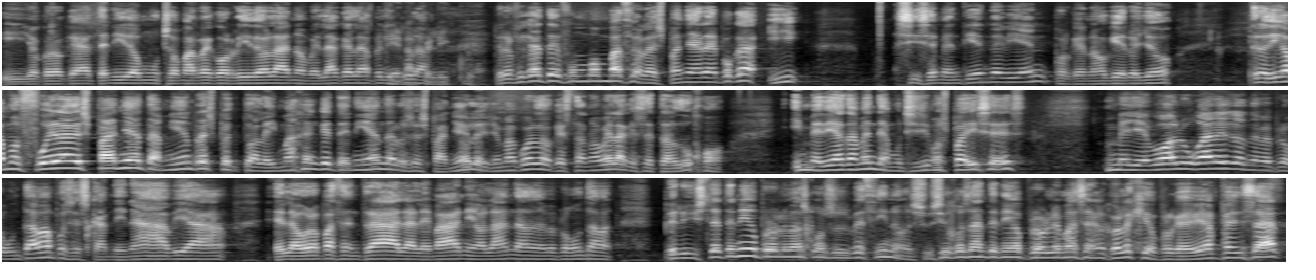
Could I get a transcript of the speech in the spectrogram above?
y yo creo que ha tenido mucho más recorrido la novela que la película. Que la película. Pero fíjate, fue un bombazo a la España de la época y, si se me entiende bien, porque no quiero yo pero digamos fuera de España también respecto a la imagen que tenían de los españoles. Yo me acuerdo que esta novela que se tradujo inmediatamente a muchísimos países me llevó a lugares donde me preguntaban, pues Escandinavia, en la Europa Central, Alemania, Holanda, donde me preguntaban, pero ¿y usted ha tenido problemas con sus vecinos? ¿Sus hijos han tenido problemas en el colegio? Porque debían pensar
